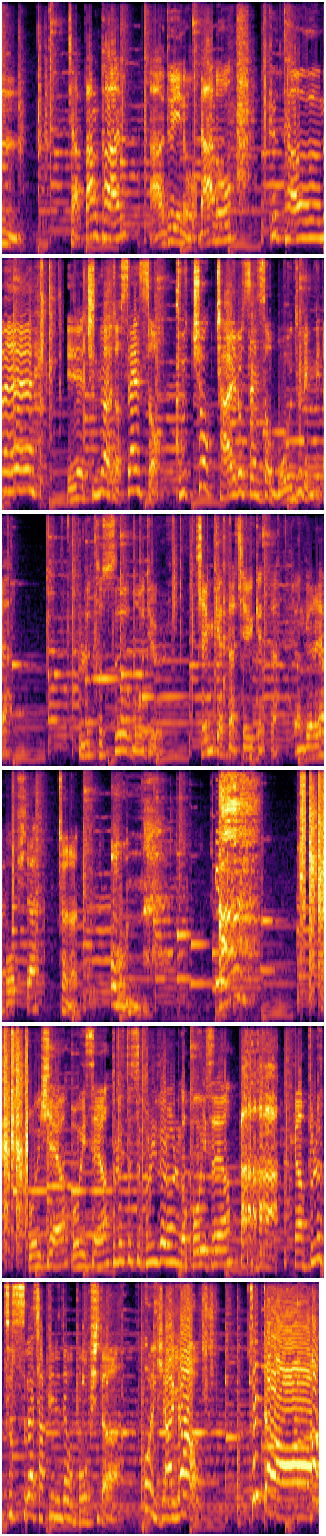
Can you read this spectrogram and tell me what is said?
음. 자, 빵판, 아두이노, 나노. 그 다음에 이제 중요하죠. 센서. 구축 자이로 센서 모듈입니다. 블루투스 모듈. 재밌겠다, 재밌겠다. 연결을 해봅시다. 저는 온. 보이세요? 보이세요? 블루투스 불 들어오는 거 보이세요? 아하하. 그럼 블루투스가 잡히는지 한번 봅시다. 오, 야, 야! 됐다!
